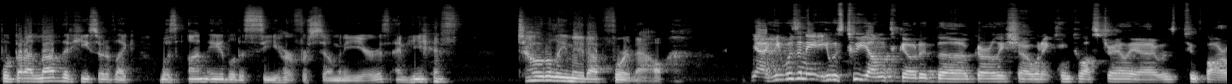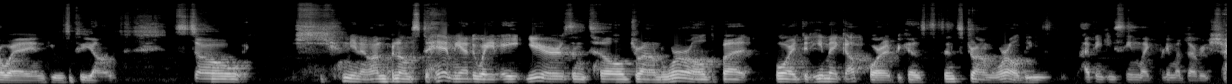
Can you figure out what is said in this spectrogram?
but but I love that he sort of like was unable to see her for so many years, and he has totally made up for it now. Yeah, he wasn't. He was too young to go to the Girlie Show when it came to Australia. It was too far away, and he was too young. So, you know, unbeknownst to him, he had to wait eight years until Drowned World. But boy, did he make up for it because since Drowned World, he's. I think he's seen like pretty much every show.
